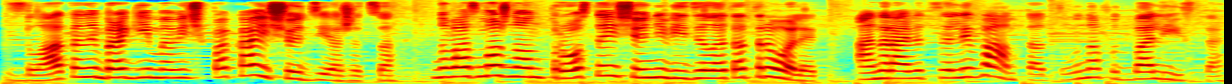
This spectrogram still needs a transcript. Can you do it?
Златан Ибрагимович пока еще держится, но возможно он просто еще не видел этот ролик. А нравится ли вам тату на футболистах?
